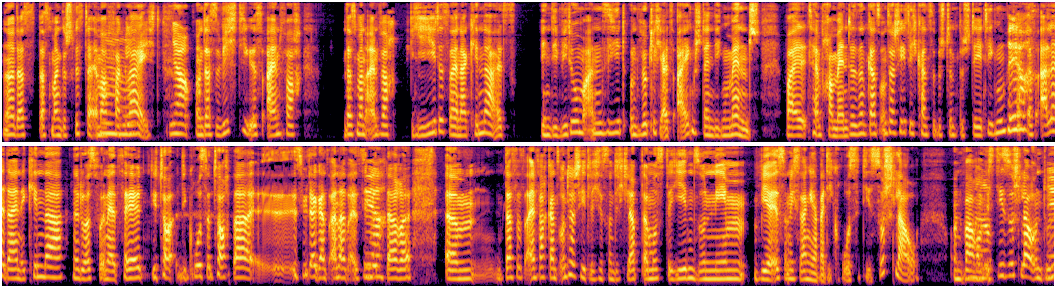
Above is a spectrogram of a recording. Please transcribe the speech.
ne? dass, dass man Geschwister immer vergleicht. Ja. Und das Wichtige ist einfach, dass man einfach jedes seiner Kinder als Individuum ansieht und wirklich als eigenständigen Mensch, weil Temperamente sind ganz unterschiedlich, kannst du bestimmt bestätigen, Ja. dass alle deine Kinder, ne, du hast vorhin erzählt, die, to die große Tochter äh, ist wieder ganz anders als die Ja. mittlere, ähm, dass es einfach ganz unterschiedlich ist und ich glaube, da musste jeden so nehmen, wie er ist und nicht sagen, ja, aber die große, die ist so schlau und warum Ja. ist die so schlau und du Ja,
